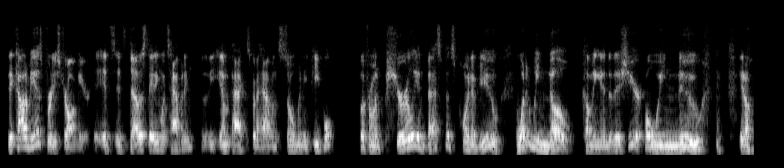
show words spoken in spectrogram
the economy is pretty strong here. It's it's devastating what's happening, the impact it's going to have on so many people. But from a purely investments point of view, what did we know coming into this year? Well, we knew, you know,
